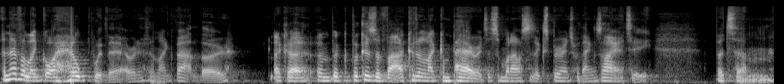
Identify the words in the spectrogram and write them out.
I never like got help with it or anything like that though. Like, I, uh, because of that, I couldn't like compare it to someone else's experience with anxiety. But um,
